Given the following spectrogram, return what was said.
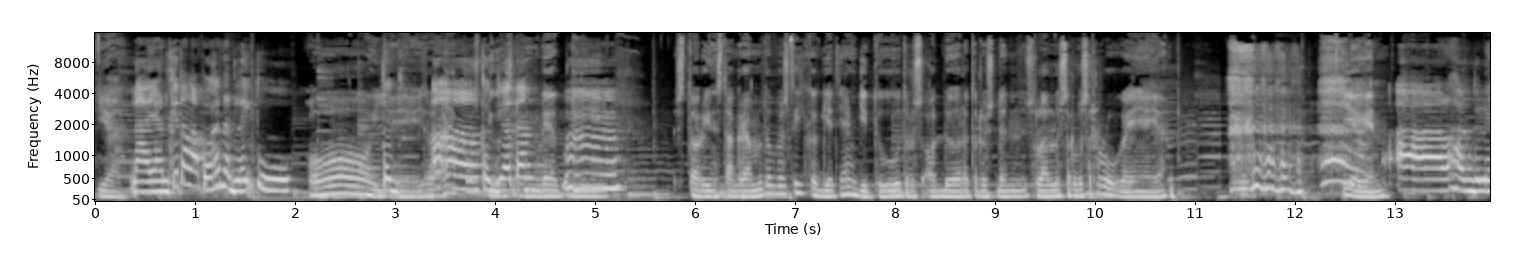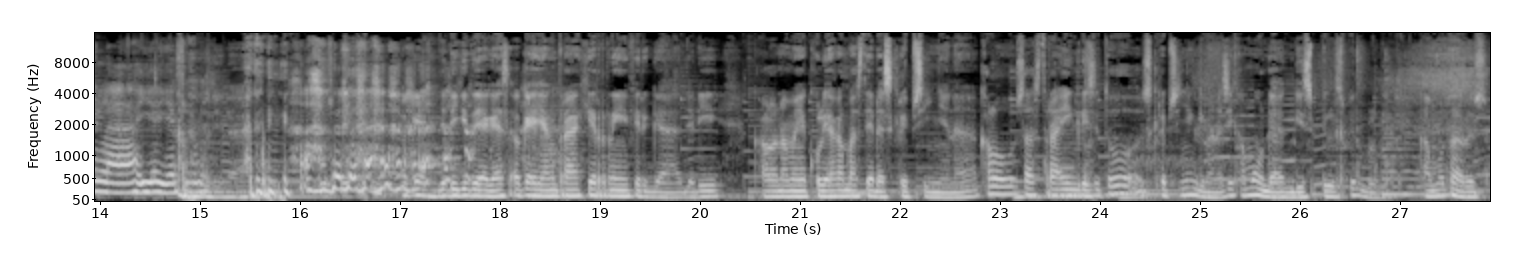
iya Nah, yang kita laporin adalah itu. Oh iya, Keg- iya. Juga kegiatan. di. Story Instagram itu pasti kegiatannya gitu, terus outdoor, terus dan selalu seru-seru kayaknya ya. iya kan? Alhamdulillah, iya iya seru. Alhamdulillah. Oke, jadi gitu ya guys. Oke, yang terakhir nih Virga. Jadi kalau namanya kuliah kan pasti ada skripsinya. Nah, kalau sastra Inggris itu skripsinya gimana sih? Kamu udah di spill spill belum? Kamu tuh harus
